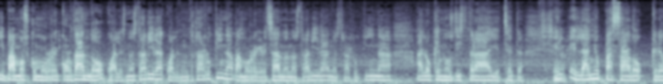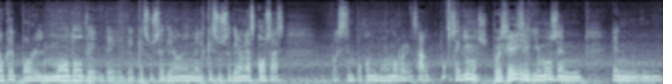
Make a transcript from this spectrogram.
y vamos como recordando cuál es nuestra vida, cuál es nuestra rutina, vamos regresando a nuestra vida, a nuestra rutina, a lo que nos distrae, etcétera. Sí, El, año pasado, creo que por el modo de, de- de que sucedieron, en el que sucedieron las cosas, pues un poco no hemos regresado. ¿no? Seguimos, Pues sí. seguimos en, en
